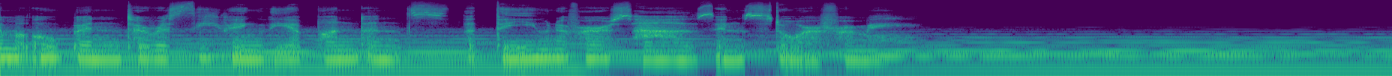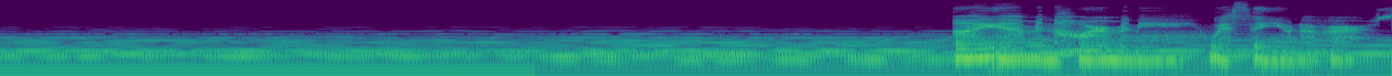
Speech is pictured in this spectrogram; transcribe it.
Am open to receiving the abundance that the universe has in store for me. I am in harmony with the universe.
